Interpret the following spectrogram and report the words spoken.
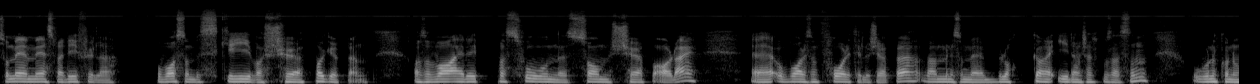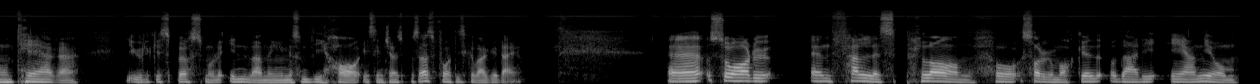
som er mest verdifulle, og hva som beskriver kjøpergruppen. Altså hva er de personene som kjøper av deg, eh, og hva er det som får dem til å kjøpe? Hvem er det som er blokkere i den kjøpsprosessen? Og hvordan kan du håndtere de ulike spørsmål og innvendingene som de har i sin kjøpsprosess for at de skal velge deg. Eh, så har du en felles plan for salg og marked, og der de er enige om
